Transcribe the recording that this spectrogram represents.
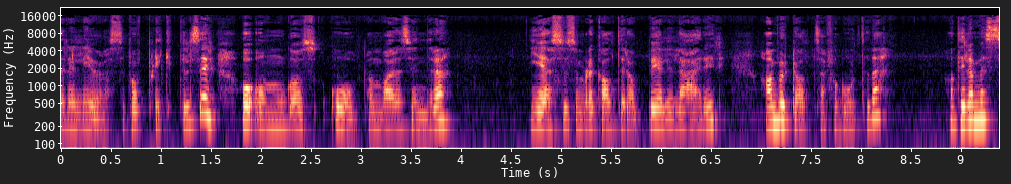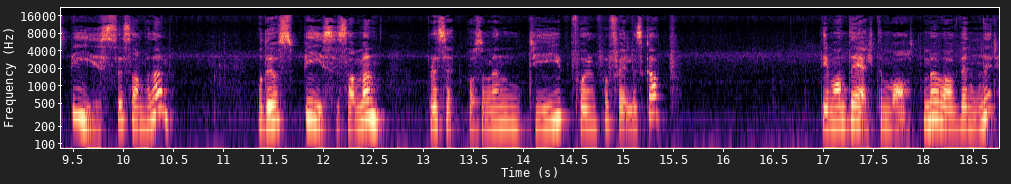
religiøse forpliktelser å omgås åpenbare syndere. Jesus, som ble kalt rabbi eller lærer, han burde holdt seg for god til det. Han til og med spiste sammen med dem. Og det å spise sammen ble sett på som en dyp form for fellesskap. De man delte maten med, var venner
